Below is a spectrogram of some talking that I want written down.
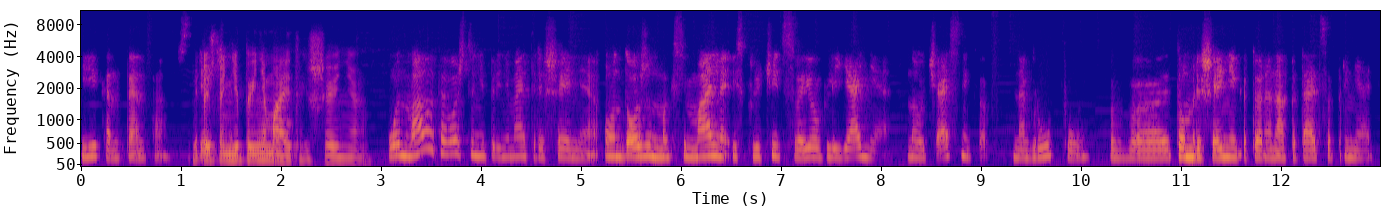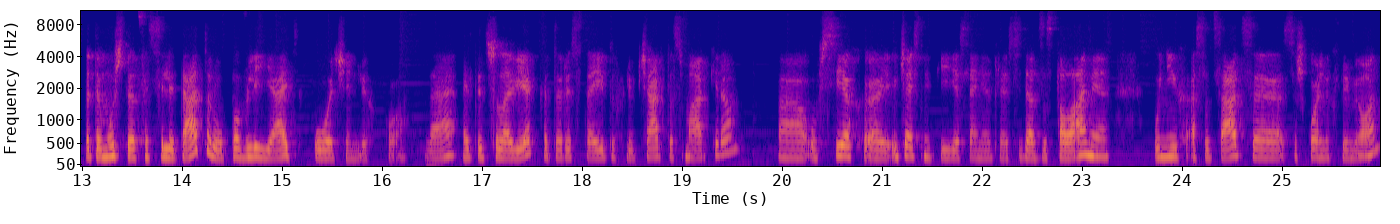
и контента встречи. То есть он не принимает решения? Он мало того, что не принимает решения, он должен максимально исключить свое влияние на участников, на группу в том решении, которое она пытается принять. Потому что фасилитатору повлиять очень легко. Да? Это человек, который стоит у флипчарта с маркером, а, у всех э, участники, если они, например, сидят за столами, у них ассоциация со школьных времен.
